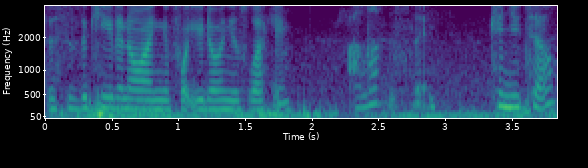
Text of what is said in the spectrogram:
This is the key to knowing if what you're doing is working. I love this thing. Can you tell?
